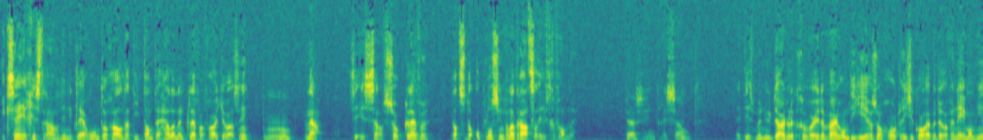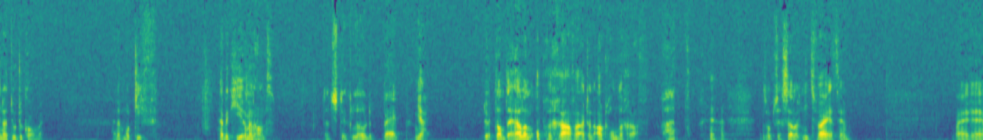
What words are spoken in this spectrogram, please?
Ik zei je gisteravond in de Clairon toch al dat die tante Helen een clever vrouwtje was, hè? Hm? Nou, ze is zelfs zo clever dat ze de oplossing van het raadsel heeft gevonden. Dat is interessant. Het is me nu duidelijk geworden waarom die heren zo'n groot risico hebben durven nemen om hier naartoe te komen. En het motief heb ik hier in mijn hand. Dat stuk lode pijp. Ja, door tante Helen opgegraven uit een oud hondengraf. Wat? Dat is op zichzelf niets waard, hè? Maar, eh...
